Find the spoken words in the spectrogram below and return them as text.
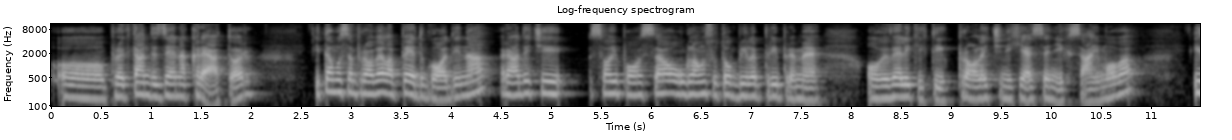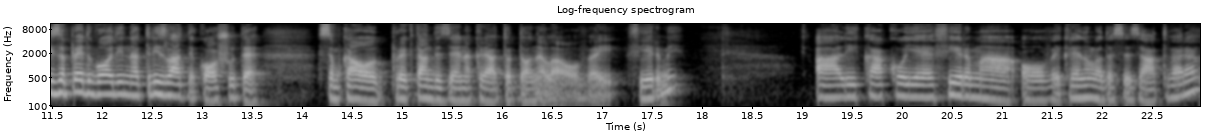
o, projektant dezena kreator. I tamo sam provela pet godina radeći svoj posao. Uglavnom su to bile pripreme ove velikih tih prolećnih jesenjih sajmova. I za pet godina tri zlatne košute sam kao projektant dezena kreator donela ovaj firmi ali kako je firma ovaj, krenula da se zatvara,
